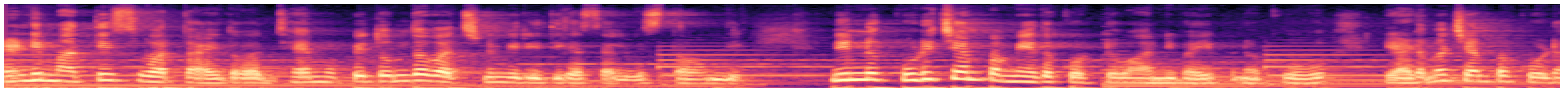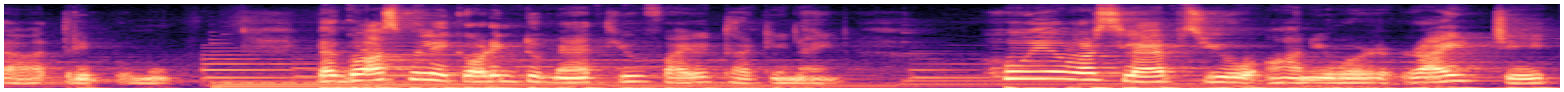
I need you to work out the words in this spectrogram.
రండి మత్తి స్వార్థ ఐదో అధ్యాయం ముప్పై తొమ్మిదో వచ్చిన మీ రీతిగా సెలవిస్తూ ఉంది. నిన్ను కుడి చెంప మీద కొట్టువాని వైపునకు ఎడమ చెంప కూడా త్రిప్పుము. The gospel according to Matthew five thirty nine whoever slaps you on your right cheek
